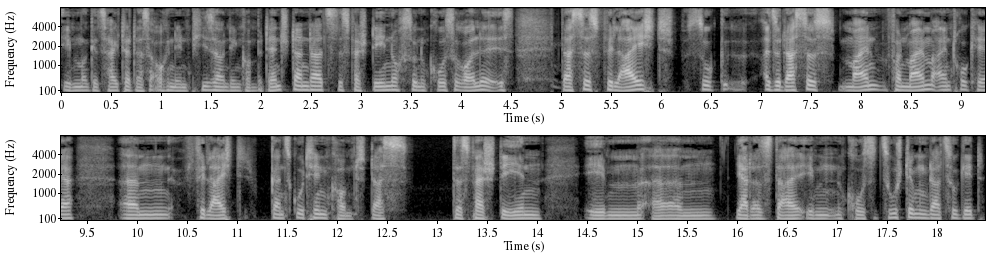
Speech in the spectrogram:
eben gezeigt hat, dass auch in den PISA und den Kompetenzstandards das Verstehen noch so eine große Rolle ist, dass es vielleicht so, also dass es mein, von meinem Eindruck her ähm, vielleicht ganz gut hinkommt, dass das Verstehen eben, ähm, ja, dass es da eben eine große Zustimmung dazu geht,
